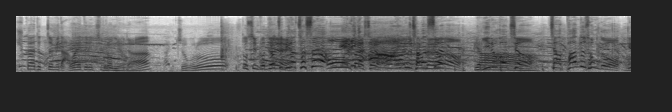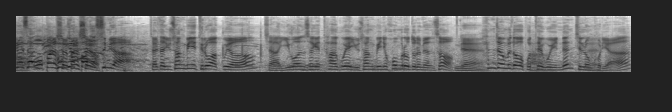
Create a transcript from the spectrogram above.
추가 득점이 나와야 되는 진로입니다. 이쪽으로 또 싱커인데 그렇죠, 밀어쳤어요. 오, 일리가- 빠졌어요. 아, 아, 이거 이거 잡았어요. 잡나요? 야. 이루 거쳐. 자, 반두 송구. 이래서 어, 빠졌어요, 공격 빠졌어요. 빠졌습니다. 자, 일단 유상빈이 들어왔고요. 자, 이원석의 타구에 유상빈이 홈으로 들으면서 네. 한 점을 더 보태고 아. 있는 진롱 네. 코리아.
